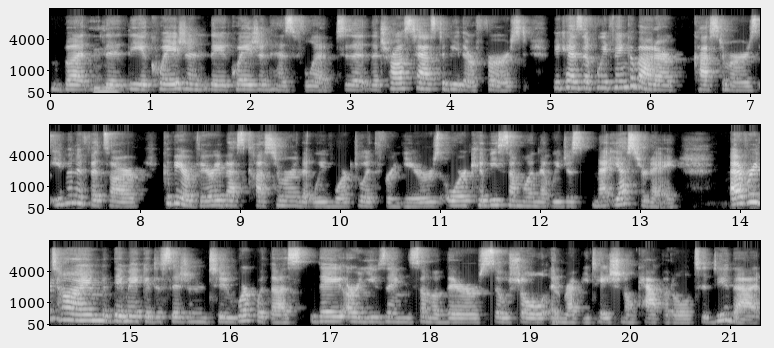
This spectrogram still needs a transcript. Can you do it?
but hmm the the equation the equation has flipped. The the trust has to be there first because if we think about our customers, even if it's our could be our very best customer that we've worked with for years or it could be someone that we just met yesterday every time they make a decision to work with us, they are using some of their social and reputational capital to do that.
